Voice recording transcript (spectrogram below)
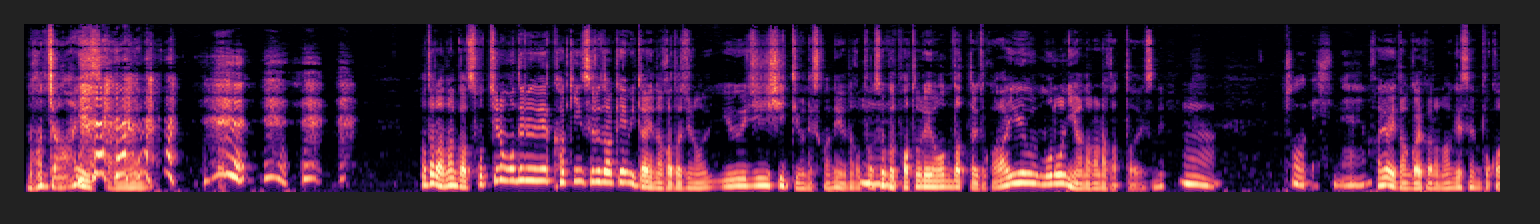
なんじゃないですかね。まあただなんかそっちのモデルで課金するだけみたいな形の UGC っていうんですかね。なんかうんそれこそパトレオンだったりとか、ああいうものにはならなかったですね。うん。そうですね。早い段階から投げ銭とか、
